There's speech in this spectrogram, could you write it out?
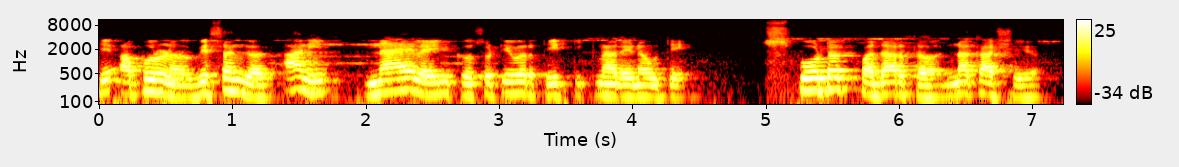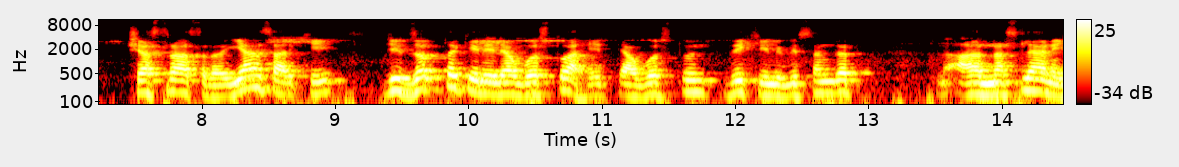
हे अपूर्ण विसंगत आणि न्यायालयीन कसोटीवरती टिकणारे नव्हते. स्फोटक पदार्थ नकाशे शस्त्रास्त्र यांसारखी जी जप्त केलेल्या वस्तू आहेत त्या वस्तू देखील विसंगत नसल्याने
